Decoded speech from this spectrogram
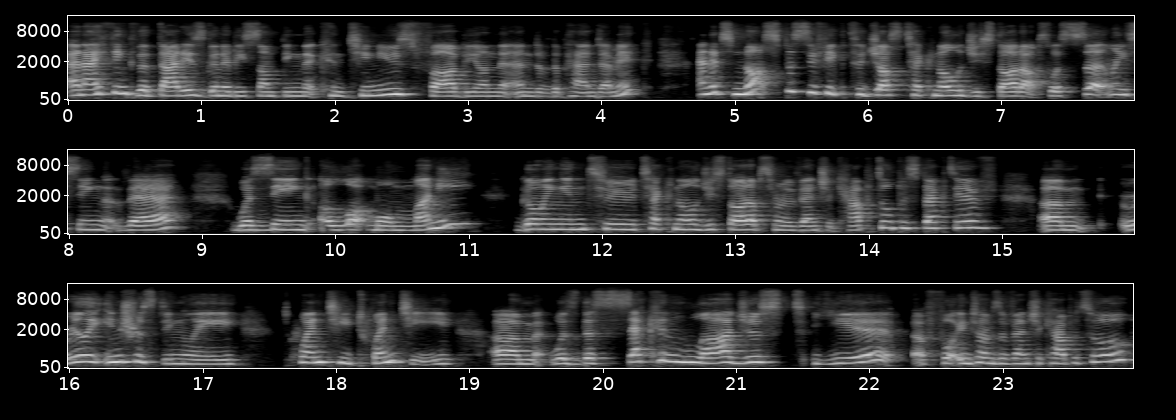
and I think that that is going to be something that continues far beyond the end of the pandemic. And it's not specific to just technology startups. We're certainly seeing it there. We're mm-hmm. seeing a lot more money going into technology startups from a venture capital perspective. Um, really interestingly, 2020 um, was the second largest year for in terms of venture capital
